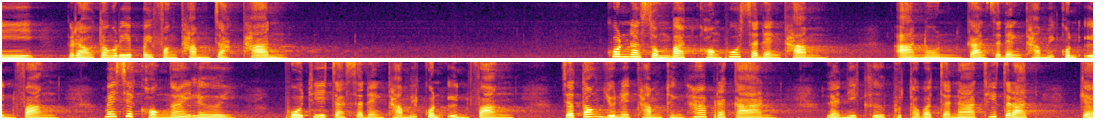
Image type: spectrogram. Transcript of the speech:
นี้ เราต้องรีบไปฟังธรรมจากท่าน คุณสมบัติของผู้แสดงธรรม อานนท์การแสดงธรรมให้คนอื่นฟัง ไม่ใช่ของง่ายเลย ผู้ที่จะแสดงธรรมให้คนอื่นฟัง จะต้องอยู่ในธรรมถึงห้าประการ และนี่คือพุทธวจนะที่ตรัสแก่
